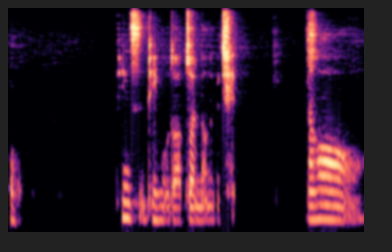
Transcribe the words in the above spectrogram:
哦，拼死拼活都要赚到那个钱。然后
